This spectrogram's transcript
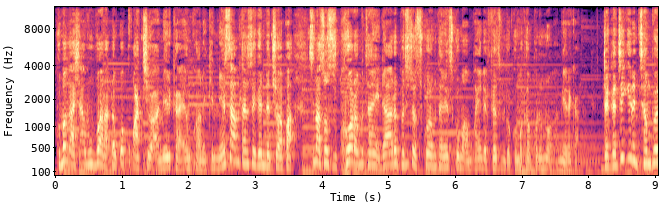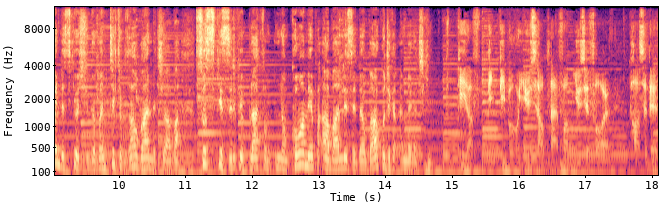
kuma gashi abubuwa na ɗauko kwacewa America a 'yan kwanakin ne yasa mutane sai ganda cewa fa suna so su kora mutane idan an rufe TikTok su kora mutane su koma amfani da Facebook da kuma kamfanonin America daga cikin irin tambayoyin da suke shugaban TikTok za ku gane da cewa fa so suke su rufe platform ɗin nan kuma me ya faɗa ba lalle sai da ba ku ji kaɗan daga ciki of people who use our platform use it for positive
